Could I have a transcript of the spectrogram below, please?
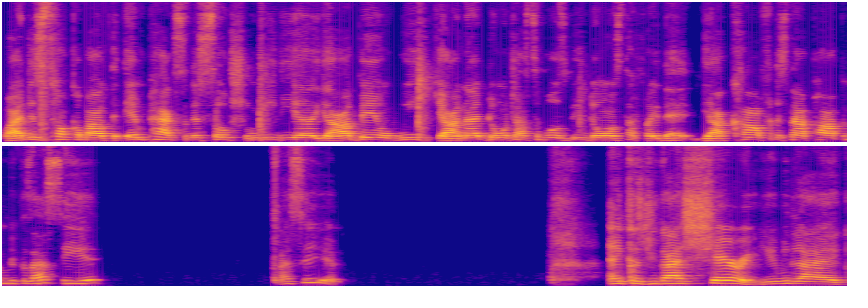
where I just talk about the impacts of the social media. Y'all being weak, y'all not doing what y'all supposed to be doing, stuff like that. Y'all confidence not popping because I see it. I see it. And because you guys share it, you be like,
